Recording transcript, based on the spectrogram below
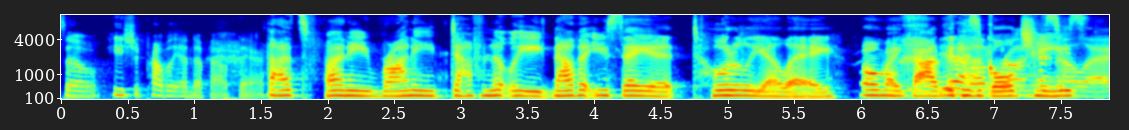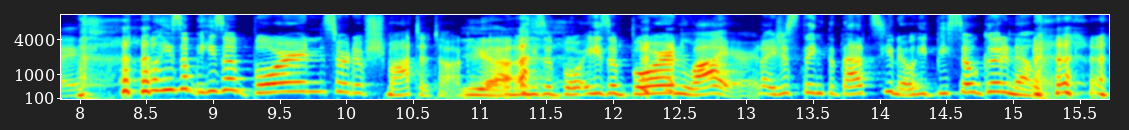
So he should probably end up out there. That's funny. Ronnie definitely, now that you say it, totally LA. Oh my God, yeah, because gold chains. well, he's a he's a born sort of schmata talker. Yeah. You know, he's a bo- he's a born liar. And I just think that that's, you know, he'd be so good in LA. I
